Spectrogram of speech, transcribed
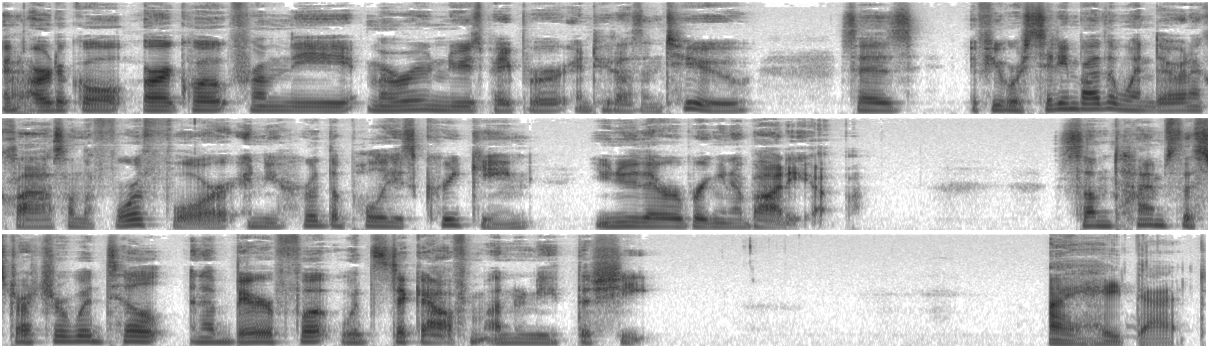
An article or a quote from the Maroon newspaper in 2002 says if you were sitting by the window in a class on the fourth floor and you heard the pulleys creaking, you knew they were bringing a body up. Sometimes the stretcher would tilt and a bare foot would stick out from underneath the sheet. I hate that.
